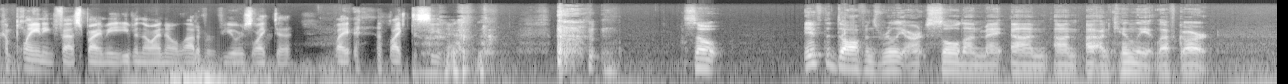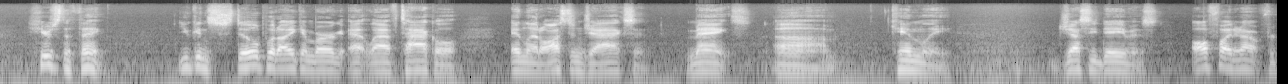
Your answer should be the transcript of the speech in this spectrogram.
complaining fest by me, even though I know a lot of our viewers like to like like to see that. So, if the Dolphins really aren't sold on Ma- on on on Kindley at left guard, here's the thing: you can still put Eichenberg at left tackle and let Austin Jackson, Manx, um, Kindley, Jesse Davis all fight it out for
